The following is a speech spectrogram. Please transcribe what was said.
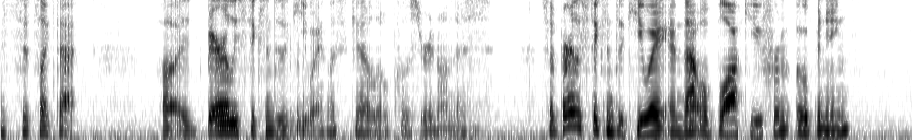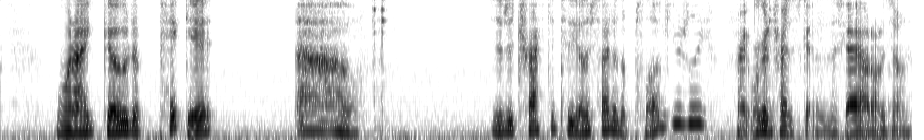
it sits like that. uh, it barely sticks into the keyway. Let's get a little closer in on this. So it barely sticks into the keyway, and that will block you from opening. When I go to pick it, oh, is it attracted to the other side of the plug usually? All right, we're gonna try this guy this guy out on his own.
